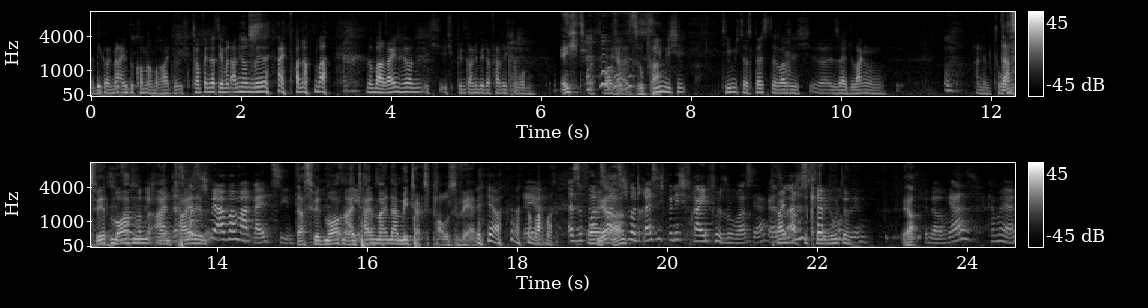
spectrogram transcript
habe die gar nicht mehr einbekommen am Radio. Ich glaube, wenn das jemand anhören will, einfach nochmal noch mal reinhören. Ich, ich bin gar nicht wieder fertig geworden. echt? Das war ja, so super. ziemlich, ziemlich das Beste, was ich äh, seit langem Das wird morgen mal, ein das muss ich Teil. mir aber mal reinziehen. Das wird morgen ein Teil meiner Mittagspause werden. Ja, Ja, mach mal. Also vor Ja. 20.30 Uhr bin ich frei für sowas, ja. Also 83. kein Minute. Problem. Ja, Genau, ja, das kann man ja.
